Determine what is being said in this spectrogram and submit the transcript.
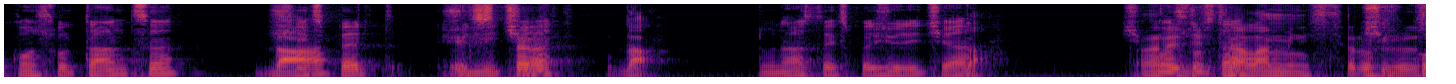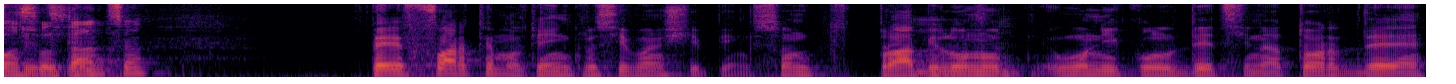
2000-2004, consultanță Da. și expert judiciar. Expert, da. Dumneavoastră expert judiciar? Da. Și, Înregistrat consultan- la Ministerul și Justiției. consultanță? Pe foarte multe, inclusiv în shipping. Sunt probabil unul, unicul deținător de...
